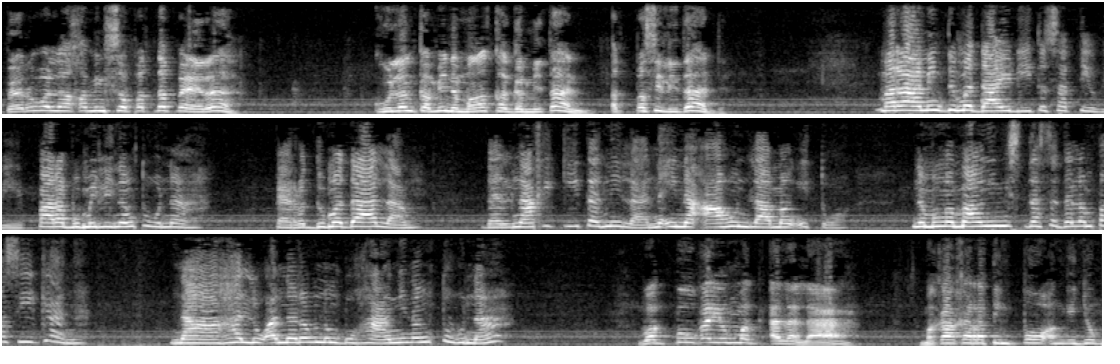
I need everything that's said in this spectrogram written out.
Pero wala kaming sapat na pera. Kulang kami ng mga kagamitan at pasilidad. Maraming dumadayo dito sa Tiwi para bumili ng tuna. Pero dumadalang dahil nakikita nila na inaahon lamang ito ng mga mangingisda sa dalampasigan. Nahaluan na raw ng buhangin ang tuna. Huwag po kayong mag-alala. Makakarating po ang inyong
